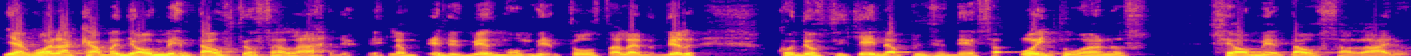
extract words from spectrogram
e agora acaba de aumentar o seu salário. Ele, ele mesmo aumentou o salário dele quando eu fiquei na presidência oito anos sem aumentar o salário.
